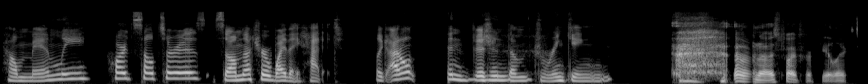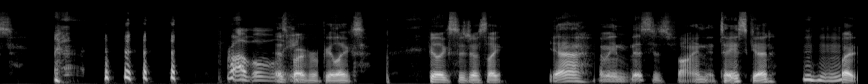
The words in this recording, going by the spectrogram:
how manly hard seltzer is so i'm not sure why they had it like i don't envision them drinking I don't know. It's probably for Felix. probably It's probably for Felix. Felix is just like, yeah, I mean, this is fine. It tastes good, Mhm. but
